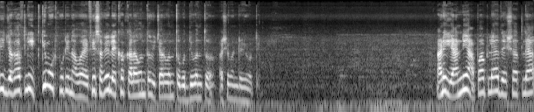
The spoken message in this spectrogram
ही जगातली इतकी मोठमोठी नावं आहेत. ही सगळे लेखक कलावंत विचारवंत बुद्धिवंत अशी मंडळी होती. आणि यांनी आपापल्या देशातल्या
